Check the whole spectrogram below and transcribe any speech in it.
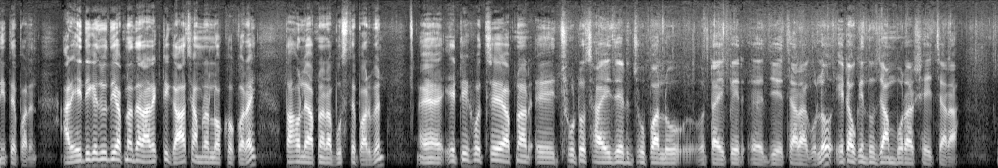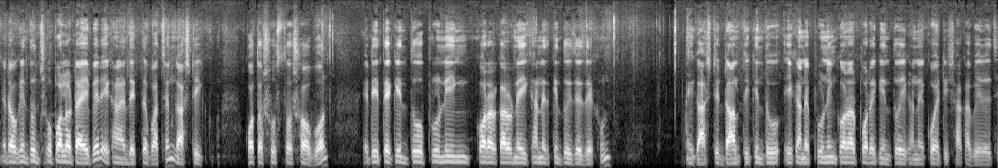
নিতে পারেন। আর এদিকে যদি আপনাদের আরেকটি গাছ আমরা লক্ষ্য করাই, তাহলে আপনারা বুঝতে পারবেন এটি হচ্ছে আপনার এই ছোট সাইজের ঝোপালো টাইপের যে চারাগুলো, এটাও কিন্তু জাম্বোরার সেই চারা। এটাও কিন্তু ঝোপালো টাইপের, এখানে দেখতে পাচ্ছেন গাছটি কত সুস্থ, সবল। এটিতে কিন্তু প্রুনিং করার কারণে এইখানে কিন্তু এই যে দেখুন এই গাছটির ডালটি কিন্তু এখানে প্রুনিং করার পরে কিন্তু এখানে কয়টি শাখা বেরোয়েছে?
